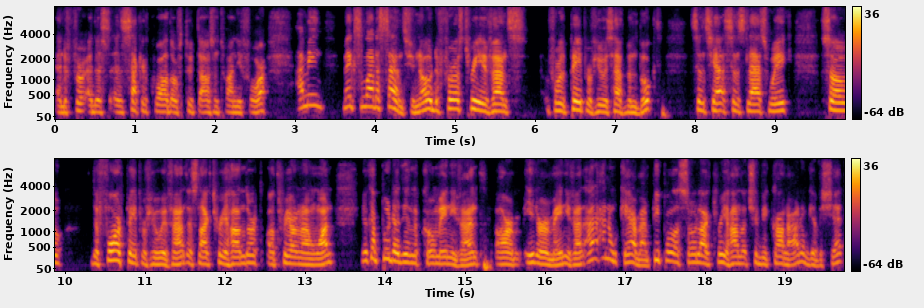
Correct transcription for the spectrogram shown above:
in the, fir- the, the second quarter of 2024. I mean, makes a lot of sense. You know, the first three events for the pay per views have been booked since yeah since last week, so the fourth pay-per-view event is like 300 or 301 you can put that in the co-main event or either a main event. I, I, don't care man. People are so like 300 should be Conor I don't give a shit.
